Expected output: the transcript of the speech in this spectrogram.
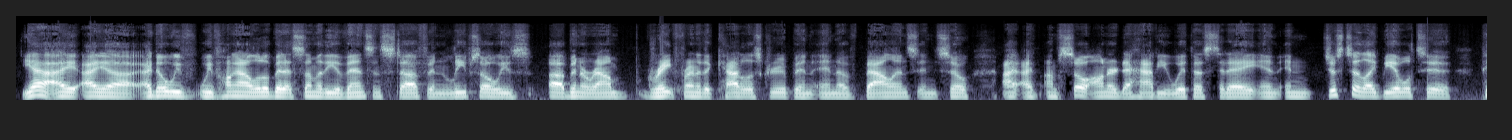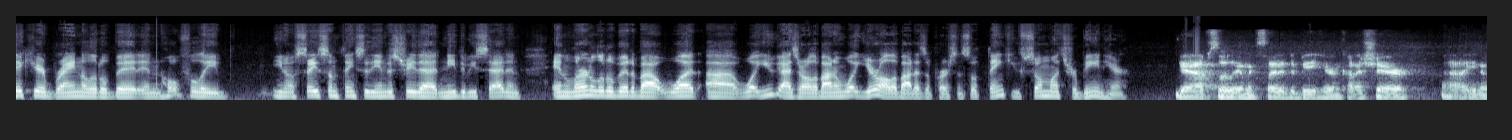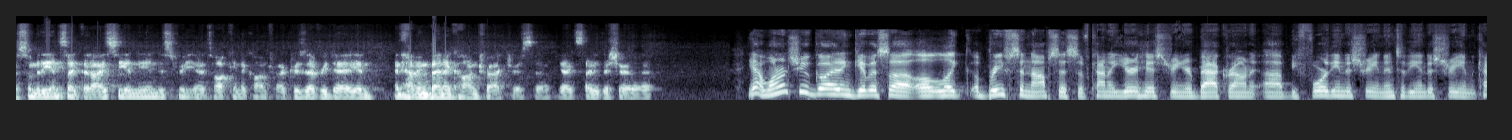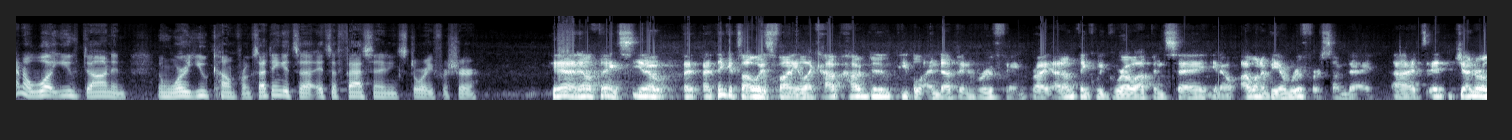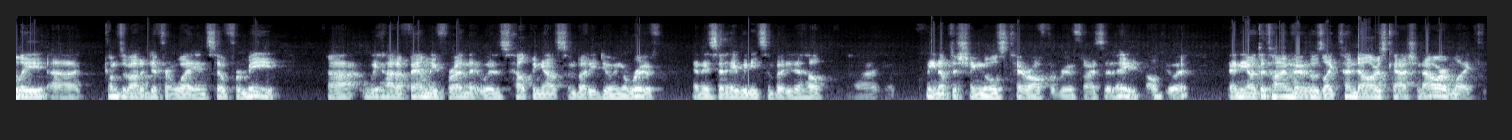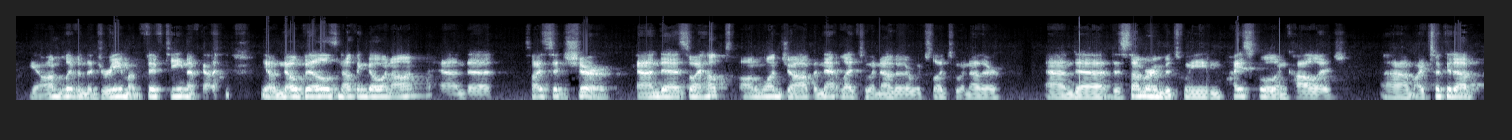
Yeah, I I uh, I know we've we've hung out a little bit at some of the events and stuff, and Leap's always uh, been around. Great friend of the Catalyst Group and and of Balance, and so I, I I'm so honored to have you with us today, and and just to like be able to pick your brain a little bit, and hopefully you know say some things to the industry that need to be said and and learn a little bit about what uh what you guys are all about and what you're all about as a person. So thank you so much for being here. Yeah absolutely. I'm excited to be here and kind of share uh, you know some of the insight that i see in the industry you know talking to contractors every day and and having been a contractor. So yeah excited to share that yeah, why don't you go ahead and give us a, a like a brief synopsis of kind of your history and your background uh, before the industry and into the industry, and kind of what you've done and, and where you come from? Because I think it's a it's a fascinating story for sure. Yeah, no, thanks. You know, I, I, think it's always funny, like how how do people end up in roofing, right? I don't think we grow up and say, you know, I want to be a roofer someday. Uh, it generally uh, comes about a different way. And so for me, uh, we had a family friend that was helping out somebody doing a roof and they said, "Hey, we need somebody to help uh, clean up the shingles, tear off the roof." And I said, "Hey, I'll do it." And you know, at the time it was like ten dollars cash an hour. I'm like, you know, I'm living the dream. I'm 15. I've got you know no bills, nothing going on, and uh, so I said, "Sure." And uh, so I helped on one job, and that led to another, which led to another. And uh, the summer in between high school and college, um, I took it up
